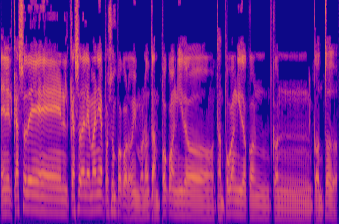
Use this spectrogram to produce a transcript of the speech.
en el caso de en el caso de Alemania, pues un poco lo mismo, ¿no? Tampoco han ido tampoco han ido con, con, con todo.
